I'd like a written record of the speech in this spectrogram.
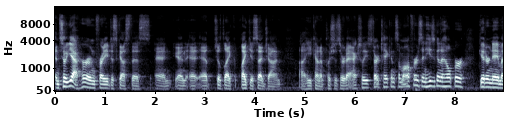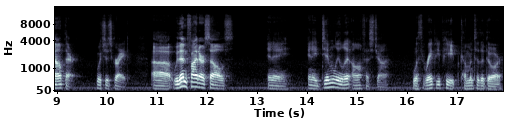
and so yeah, her and Freddie discuss this, and and, and just like like you said, John, uh, he kind of pushes her to actually start taking some offers, and he's going to help her get her name out there, which is great. Uh, we then find ourselves in a in a dimly lit office, John, with Rapey Pete coming to the door.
